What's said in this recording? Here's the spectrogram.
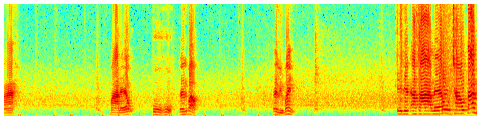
มา มาแล้ว โอ้โห ได้หรือเปล่า ได้หรือไม่ เอเดนอาซาแล้วชาวตั้น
